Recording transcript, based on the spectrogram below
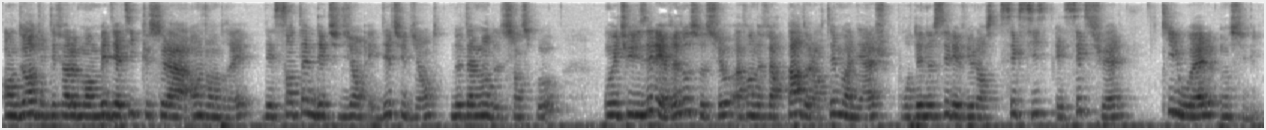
En dehors du déferlement médiatique que cela a engendré, des centaines d'étudiants et d'étudiantes, notamment de Sciences Po, ont utilisé les réseaux sociaux afin de faire part de leurs témoignages pour dénoncer les violences sexistes et sexuelles qu'ils ou elles ont subies.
